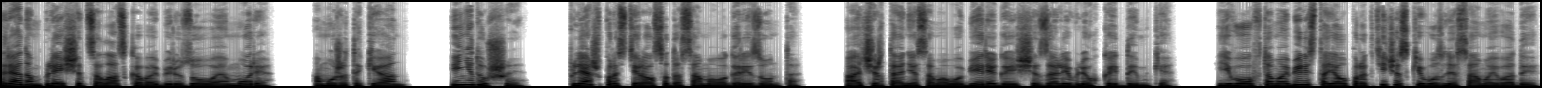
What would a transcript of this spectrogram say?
Рядом плещется ласковое бирюзовое море, а может океан, и ни души. Пляж простирался до самого горизонта, а очертания самого берега исчезали в легкой дымке. Его автомобиль стоял практически возле самой воды.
